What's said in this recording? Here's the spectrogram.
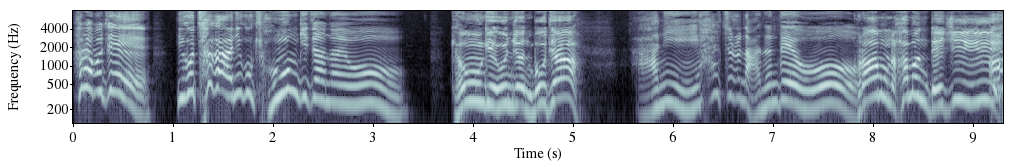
할아버지, 이거 차가 아니고 경운기잖아요. 경운기 운전 못야? 아니, 할 줄은 아는데요. 그러면 하면 되지. 아,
